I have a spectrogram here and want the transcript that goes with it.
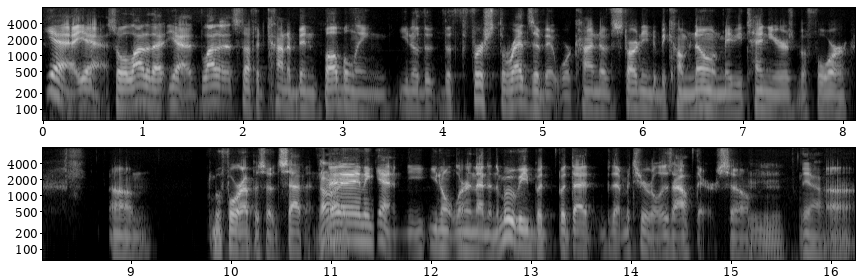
Yeah, yeah. So a lot of that, yeah, a lot of that stuff had kind of been bubbling. You know, the the first threads of it were kind of starting to become known, maybe ten years before, um, before episode seven. All right. And again, you, you don't learn that in the movie, but but that that material is out there. So yeah. uh,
